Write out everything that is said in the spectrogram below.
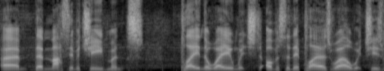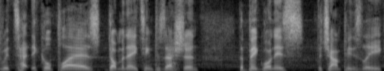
Um, they're massive achievements. Playing the way in which obviously they play as well, which is with technical players dominating possession. The big one is the Champions League.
